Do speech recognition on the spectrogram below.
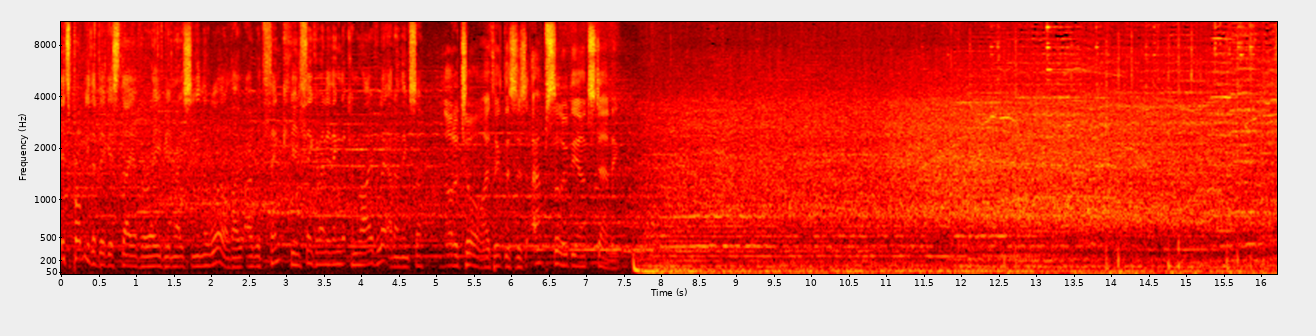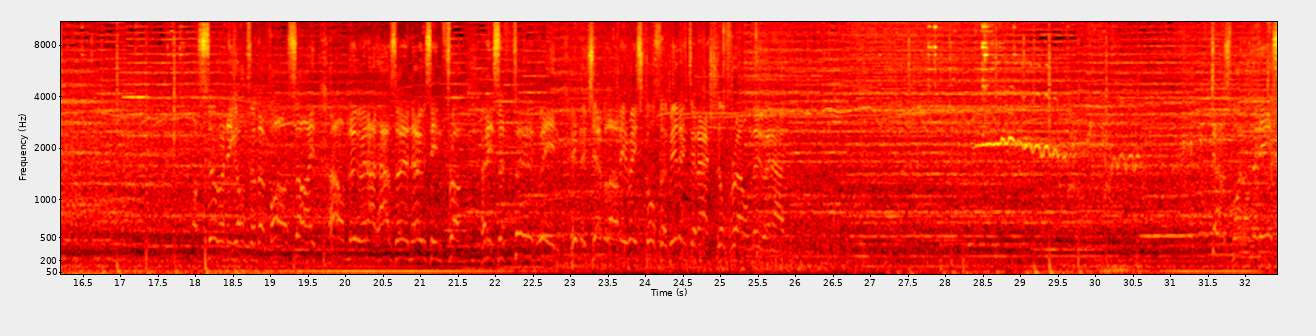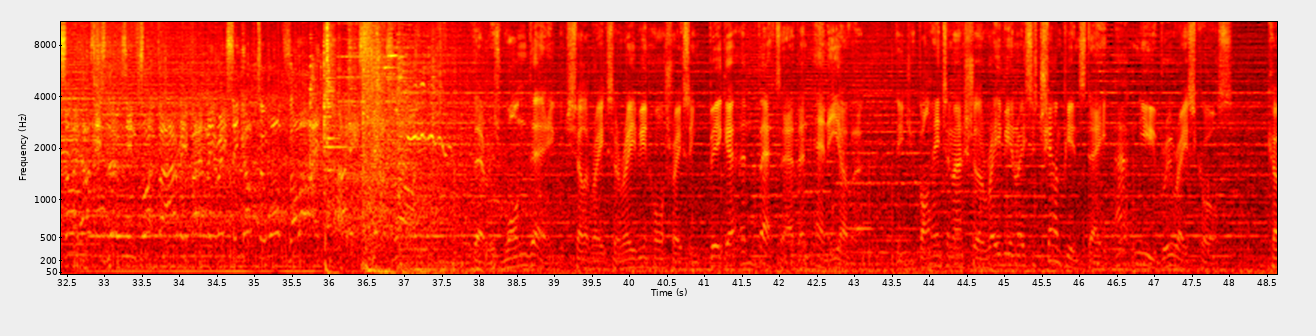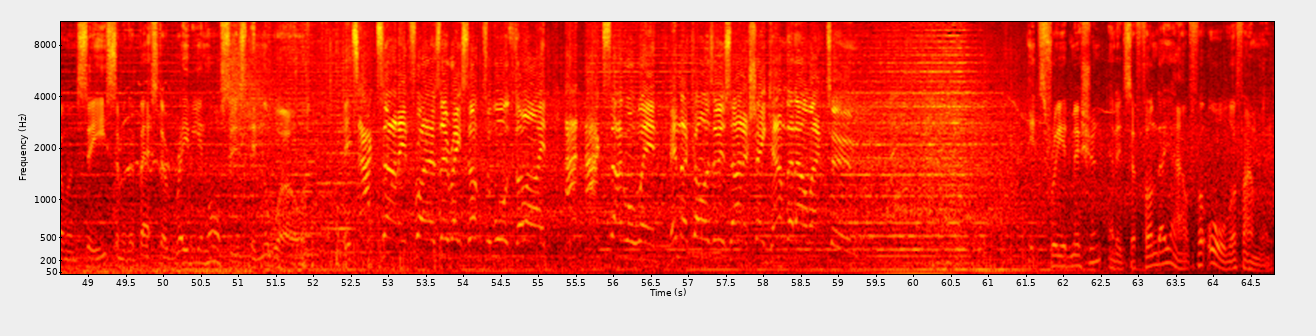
It's probably the biggest day of Arabian racing in the world, I, I would think. Can you think of anything that can rival it? I don't think so. Not at all. I think this is absolutely outstanding. Oh, Still running onto the far side. Al Muhanad has her nose in front, and it's a third win in the Jebel Ali Racecourse, the Bid International for Al Muhanad. Side, has his nose in front for Harry racing up towards the line, and it's just. There is one day which celebrates Arabian horse racing bigger and better than any other. The Dubai International Arabian Races Champions Day at Newbury Racecourse. Come and see some of the best Arabian horses in the world. It's Aksan in front as they race up towards the line, and Aksan will win in the colours of his Highness Sheikh Hamdan Al Maktoum. Free admission and it's a fun day out for all the family.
